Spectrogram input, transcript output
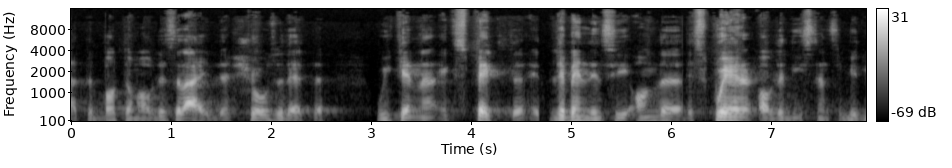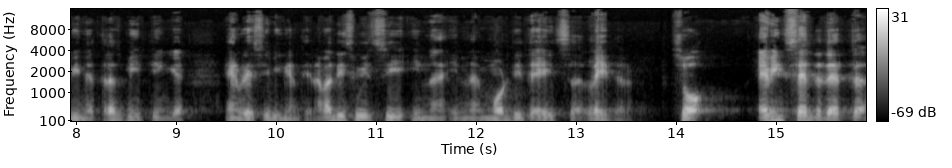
at the bottom of the slide shows that we can expect a dependency on the, the square of the distance between the transmitting and receiving antenna. But this we'll see in, in more details later. So having said that, uh,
